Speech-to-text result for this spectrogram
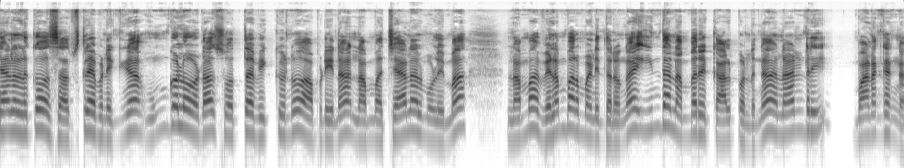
சேனலுக்கு சப்ஸ்கிரைப் பண்ணிக்கோங்க. உங்களோட சொத்தை விற்கணும் அப்படின்னா நம்ம சேனல் மூலிமா நம்ம விளம்பரம் பண்ணி தரோங்க இந்த நம்பருக்கு கால் பண்ணுங்கள் நன்றி. வணக்கங்க.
